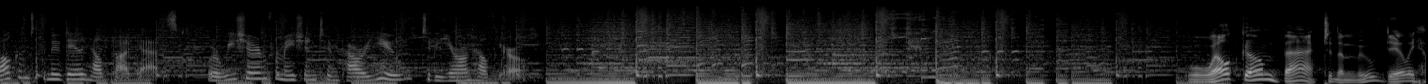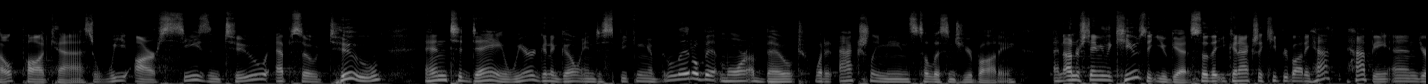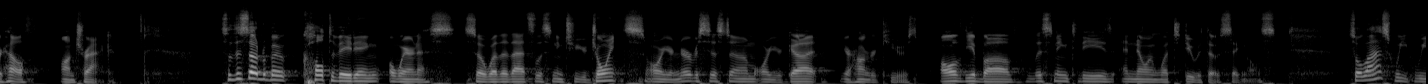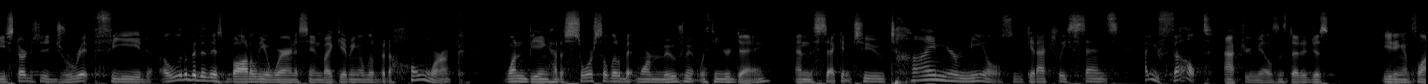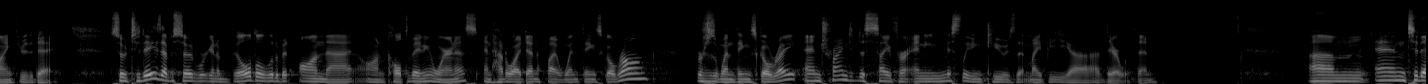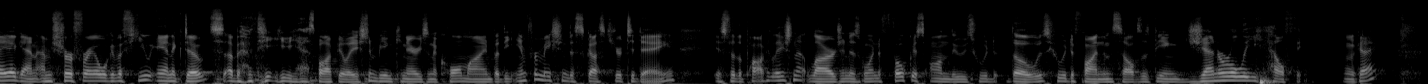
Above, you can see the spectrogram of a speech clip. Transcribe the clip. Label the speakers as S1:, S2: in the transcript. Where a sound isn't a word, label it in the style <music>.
S1: welcome to the Move Daily Health Podcast, where we share information to empower you to be your own health hero.
S2: Welcome back to the Move Daily Health Podcast. We are season two, episode two, and today we are going to go into speaking a little bit more about what it actually means to listen to your body and understanding the cues that you get so that you can actually keep your body ha- happy and your health on track. So, this is about cultivating awareness. So, whether that's listening to your joints or your nervous system or your gut, your hunger cues, all of the above, listening to these and knowing what to do with those signals. So, last week we started to drip feed a little bit of this bodily awareness in by giving a little bit of homework. One being how to source a little bit more movement within your day, and the second to time your meals so you could actually sense how you felt after your meals instead of just eating and flying through the day. So today's episode, we're going to build a little bit on that, on cultivating awareness and how to identify when things go wrong versus when things go right, and trying to decipher any misleading cues that might be uh, there within. Um, and today, again, I'm sure Freya will give a few anecdotes <laughs> about the EDS population being canaries in a coal mine, but the information discussed here today is for the population at large and is going to focus on those who would, those who would define themselves as being generally healthy. Okay?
